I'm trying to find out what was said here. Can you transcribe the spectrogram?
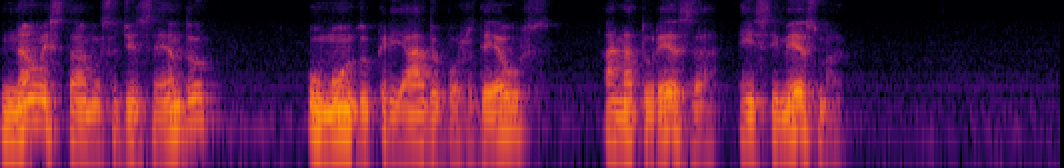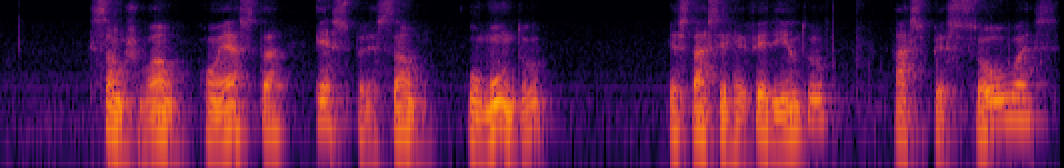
não estamos dizendo o mundo criado por Deus, a natureza em si mesma. São João, com esta expressão, o mundo, está se referindo as pessoas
